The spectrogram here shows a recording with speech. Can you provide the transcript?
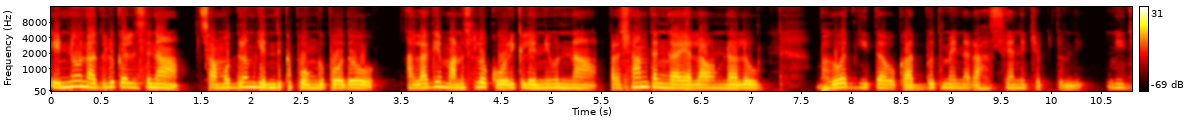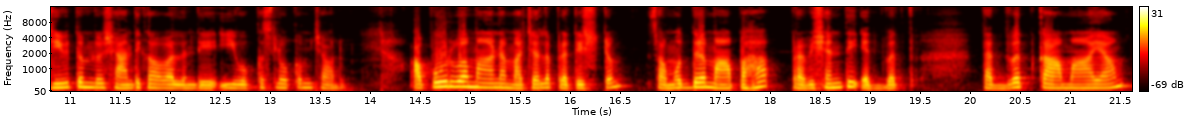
ఎన్నో నదులు కలిసిన సముద్రం ఎందుకు పొంగిపోదో అలాగే మనసులో కోరికలు ఎన్ని ఉన్నా ప్రశాంతంగా ఎలా ఉండాలో భగవద్గీత ఒక అద్భుతమైన రహస్యాన్ని చెప్తుంది. మీ జీవితంలో శాంతి కావాలంటే ఈ ఒక్క శ్లోకం చాలు. అపూర్వమాన మచల ప్రతిష్టం సముద్రమాపహ ప్రవిశంతి యద్వత్. తద్వత్ కామాయాం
